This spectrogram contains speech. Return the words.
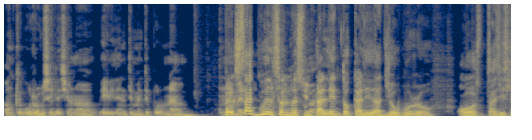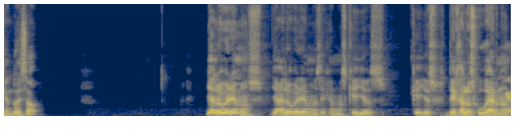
aunque Burrow se lesionó, evidentemente por una... una pero Zach Wilson no es un talento calidad Joe Burrow. ¿O estás diciendo eso? Ya lo veremos, ya lo veremos, dejemos que ellos, que ellos, déjalos jugar, ¿no? Que,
